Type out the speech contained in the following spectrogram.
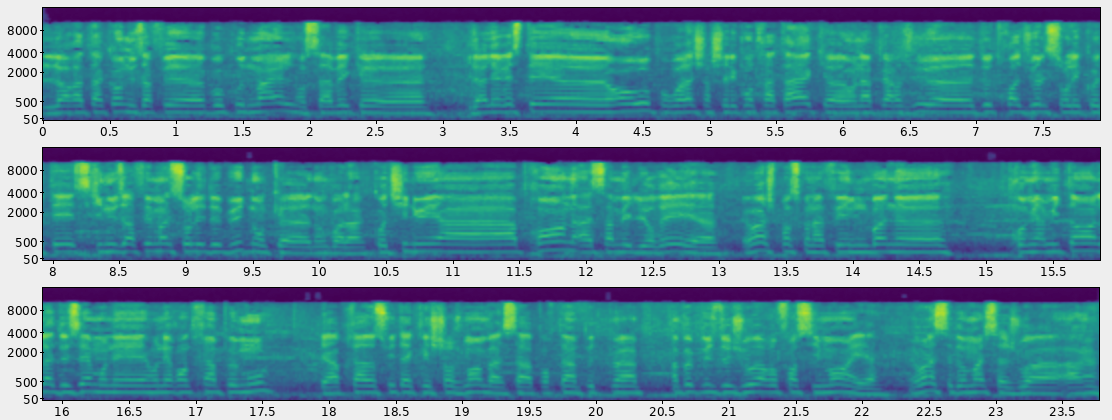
Leur attaquant nous a fait beaucoup de mal. On savait qu'il allait rester en haut pour voilà, chercher les contre-attaques. On a perdu deux trois duels sur les côtés, ce qui nous a fait mal sur les deux buts. Donc, donc voilà, continuer à apprendre, à s'améliorer. Et ouais, je pense qu'on a fait une bonne première mi-temps. La deuxième, on est, on est rentré un peu mou. Et après, ensuite, avec les changements, bah, ça a apporté un peu, de, un peu plus de joueurs offensivement. Et, et voilà, c'est dommage, ça joue à, à, rien.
